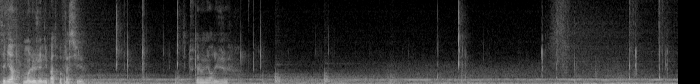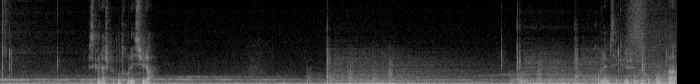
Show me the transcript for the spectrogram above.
C'est bien, moins le jeu n'est pas trop facile. C'est tout à l'honneur du jeu. Parce que là, je peux contrôler celui-là. Le problème, c'est que je ne comprends pas.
